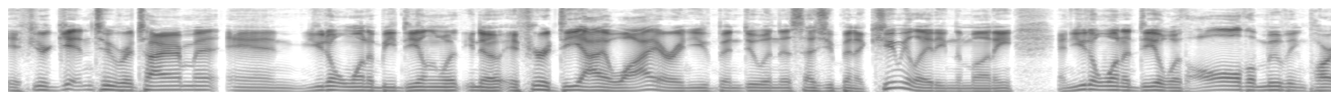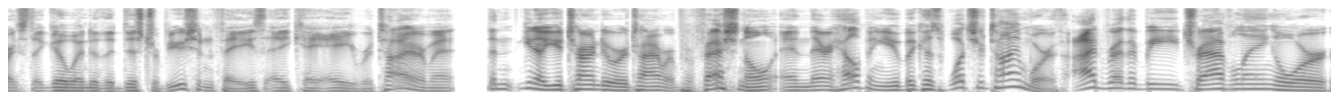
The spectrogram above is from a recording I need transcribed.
if you're getting to retirement and you don't want to be dealing with, you know, if you're a DIYer and you've been doing this as you've been accumulating the money and you don't want to deal with all the moving parts that go into the distribution phase, aka retirement, then you know you turn to a retirement professional and they're helping you because what's your time worth? I'd rather be traveling or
